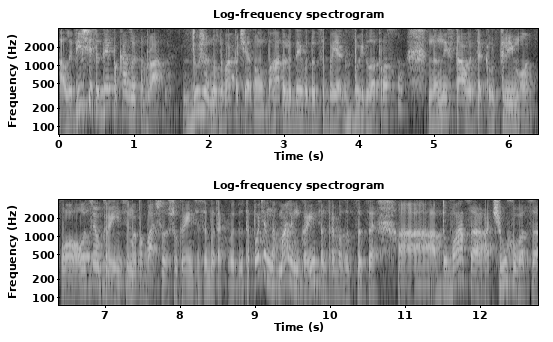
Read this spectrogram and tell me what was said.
Але більшість людей показують обратно. Дуже, ну давай по-чесному, багато людей ведуть себе як бидла просто. На них ставиться кл- клеймо. О, оце українці. Ми побачили, що українці себе так ведуть. А потім нормальним українцям треба за все це а, отдуватися, очухуватися,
